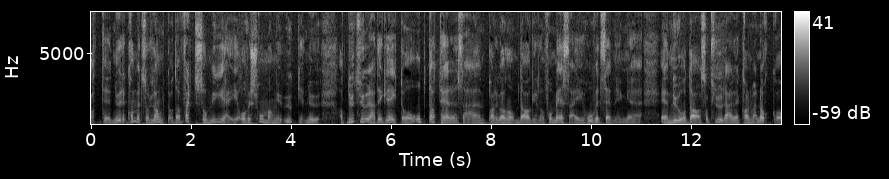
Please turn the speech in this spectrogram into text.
at uh, nå er det kommet så langt, og det har vært så mye i over så mange uker nå, at nå tror jeg det er greit å oppdatere seg et par ganger om dagen og få med seg en hovedsending eh, nå og da. Så tror jeg det kan være nok å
